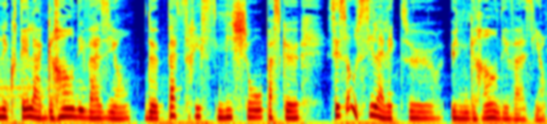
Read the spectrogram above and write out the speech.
On écoutait La Grande Évasion de Patrice Michaud parce que c'est ça aussi la lecture, une grande évasion.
